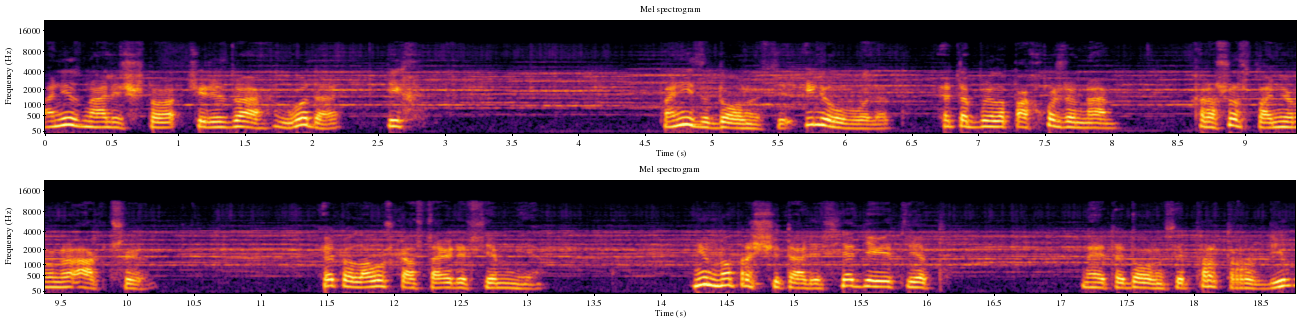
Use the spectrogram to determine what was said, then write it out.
Они знали, что через два года их понизят должности или уволят. Это было похоже на хорошо спланированную акцию. Эту ловушку оставили все мне. Немного просчитались. Я 9 лет на этой должности протрубил,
